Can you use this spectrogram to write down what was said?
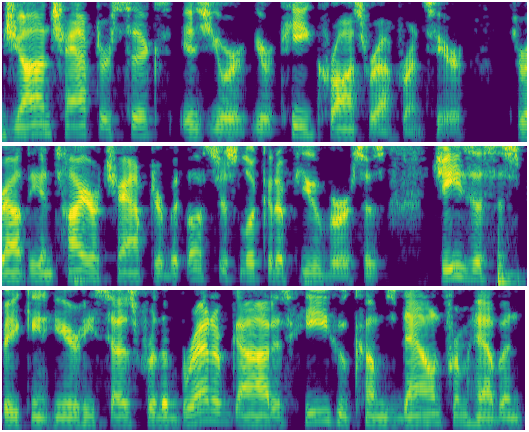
John chapter 6 is your, your key cross reference here throughout the entire chapter, but let's just look at a few verses. Jesus is speaking here. He says, For the bread of God is he who comes down from heaven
